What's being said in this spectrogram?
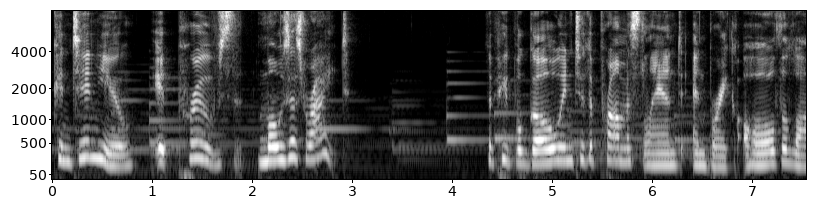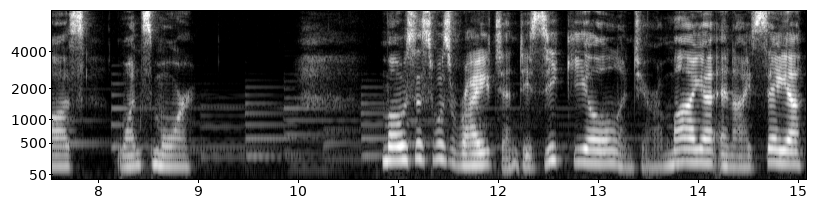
continue, it proves Moses right. The people go into the promised land and break all the laws once more. Moses was right, and Ezekiel and Jeremiah and Isaiah,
